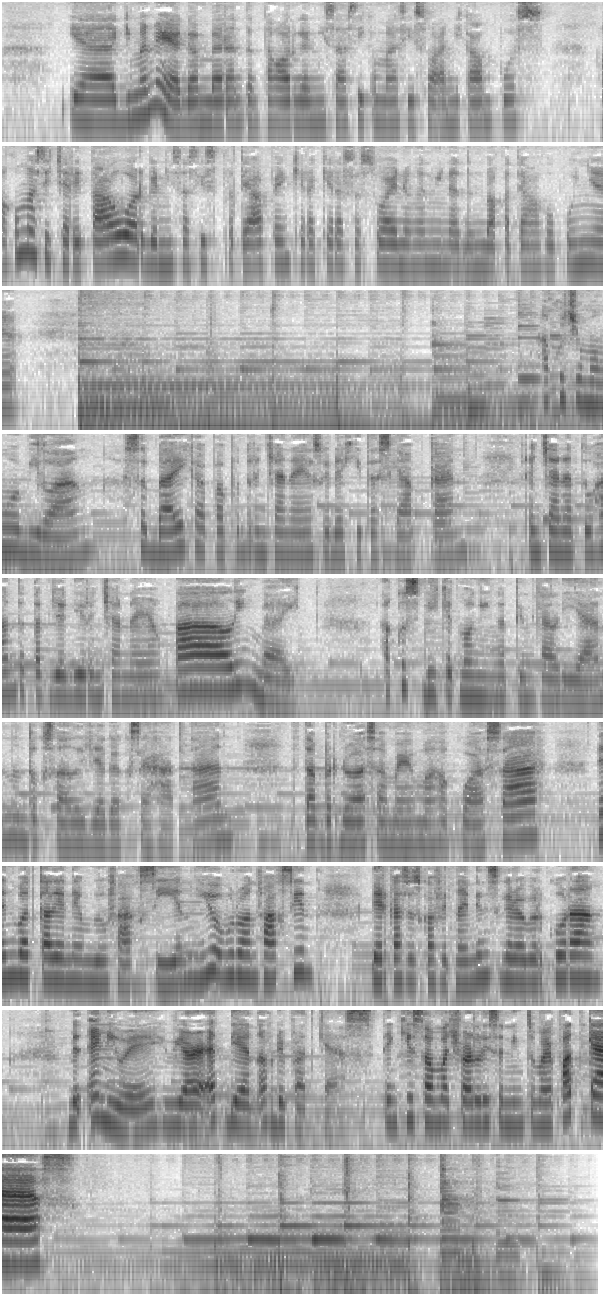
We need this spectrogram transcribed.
ya gimana ya gambaran tentang organisasi kemahasiswaan di kampus. Aku masih cari tahu organisasi seperti apa yang kira-kira sesuai dengan minat dan bakat yang aku punya. Aku cuma mau bilang, sebaik apa pun rencana yang sudah kita siapkan, rencana Tuhan tetap jadi rencana yang paling baik. Aku sedikit mau ngingetin kalian untuk selalu jaga kesehatan, tetap berdoa sama yang maha kuasa, dan buat kalian yang belum vaksin, yuk buruan vaksin, biar kasus COVID-19 segera berkurang. But anyway, we are at the end of the podcast. Thank you so much for listening to my podcast.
